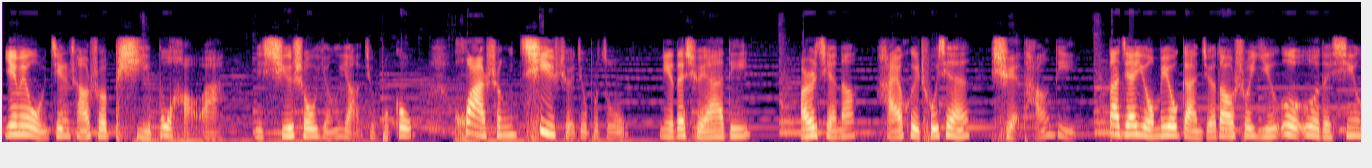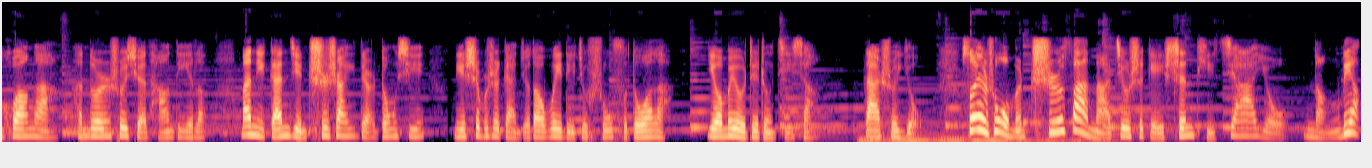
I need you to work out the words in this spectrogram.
因为我们经常说脾不好啊，你吸收营养就不够，化生气血就不足，你的血压低，而且呢还会出现血糖低。大家有没有感觉到说一饿饿的心慌啊？很多人说血糖低了，那你赶紧吃上一点东西，你是不是感觉到胃里就舒服多了？有没有这种迹象？大家说有。所以说我们吃饭呢，就是给身体加油能量。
